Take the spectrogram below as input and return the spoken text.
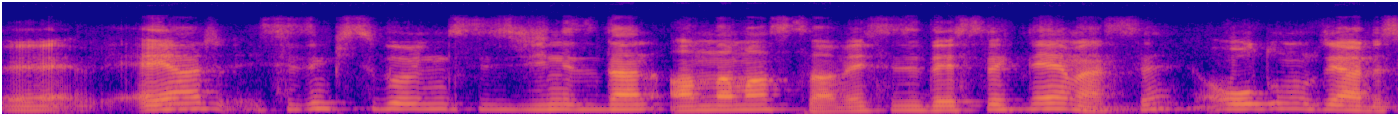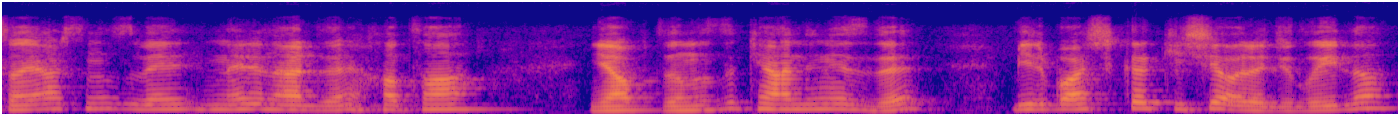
E, eğer sizin psikolojinizden anlamazsa ve sizi destekleyemezse olduğunuz yerde sayarsınız ve nerelerde hata yaptığınızı kendiniz de bir başka kişi aracılığıyla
